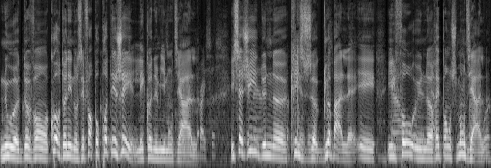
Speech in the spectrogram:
Nous euh, devons coordonner nos efforts pour protéger l'économie mondiale. Il s'agit d'une euh, crise globale et il faut une réponse mondiale.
